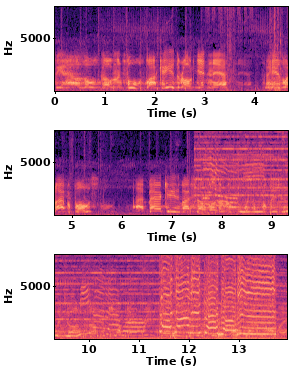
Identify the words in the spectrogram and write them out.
seeing how those government fools blockaded the road getting there. So here's what I propose. I barricaded myself on the roof with the provisions and guns enough to kill every and eat well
